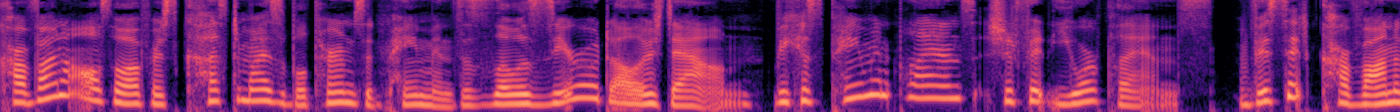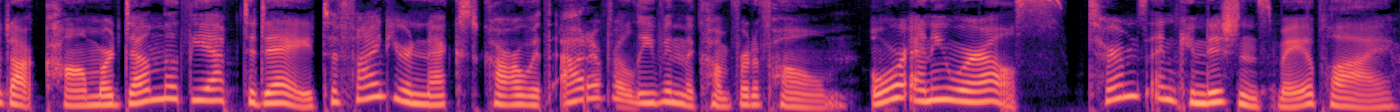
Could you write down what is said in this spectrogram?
Carvana also offers customizable terms and payments as low as $0 down because payment plans should fit your plans. Visit Carvana.com or download the app today to find your next car without ever leaving the comfort of home or anywhere else. Terms and conditions may apply.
